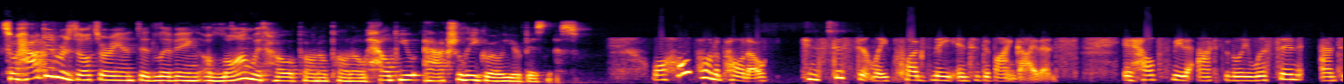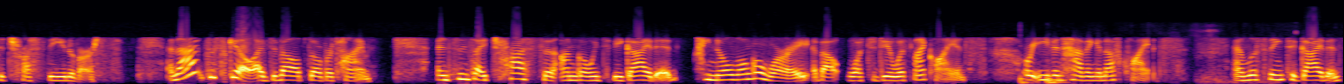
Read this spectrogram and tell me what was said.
So, how did results oriented living along with Ho'oponopono help you actually grow your business? Well, Ho'oponopono consistently plugs me into divine guidance. It helps me to actively listen and to trust the universe. And that's a skill I've developed over time. And since I trust that I'm going to be guided, I no longer worry about what to do with my clients or even having enough clients. And listening to guidance,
